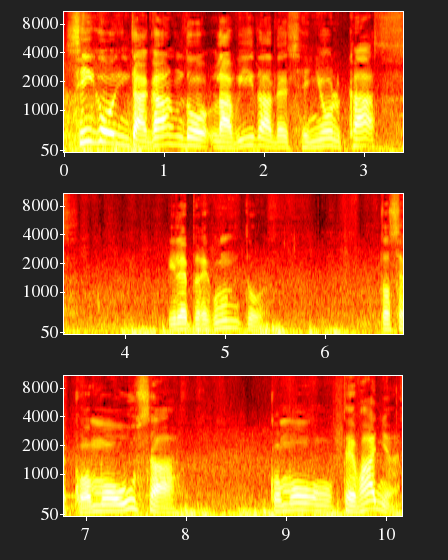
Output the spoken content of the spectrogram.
Sigo indagando la vida del señor Cass y le pregunto, entonces, ¿cómo usa? ¿Cómo te bañas?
